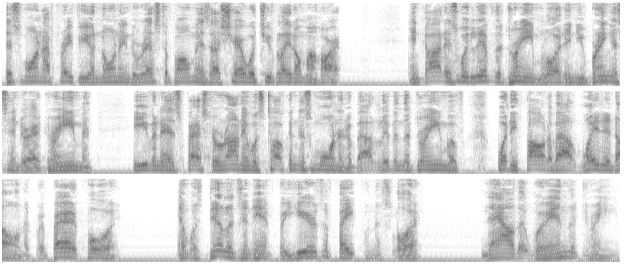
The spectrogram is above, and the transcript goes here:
this morning I pray for your anointing to rest upon me as I share what you've laid on my heart. And God, as we live the dream, Lord, and you bring us into our dream, and even as Pastor Ronnie was talking this morning about living the dream of what he thought about, waited on, and prepared for it, and was diligent in for years of faithfulness, Lord. Now that we're in the dream,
